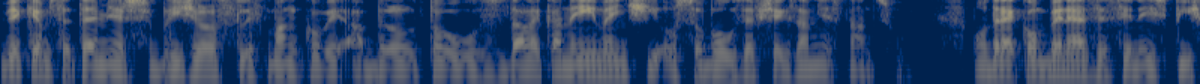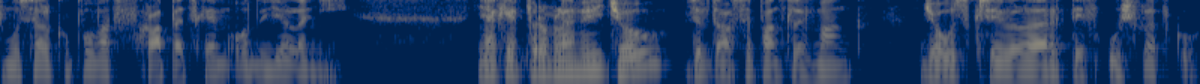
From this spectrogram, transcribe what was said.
Věkem se téměř blížil Slivmankovi a byl tou zdaleka nejmenší osobou ze všech zaměstnanců. Modré kombinézy si nejspíš musel kupovat v chlapeckém oddělení. Nějaké problémy, Joe? zeptal se pan Slivmank. Joe skřivil rty v úšklepku.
